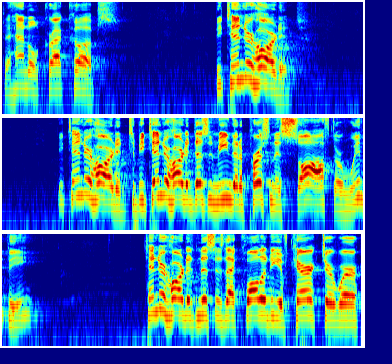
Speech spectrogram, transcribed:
to handle cracked cups, be tender-hearted. Be tender-hearted. To be tender-hearted doesn't mean that a person is soft or wimpy. Tenderheartedness is that quality of character where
